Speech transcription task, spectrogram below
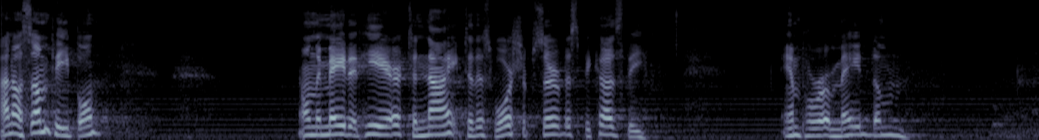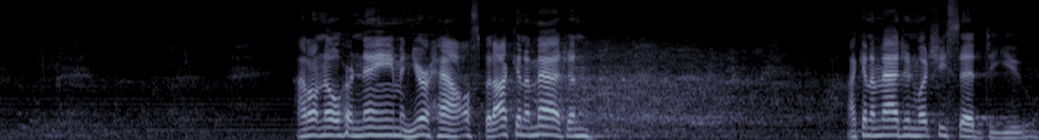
I know some people only made it here tonight to this worship service because the emperor made them. I don't know her name in your house, but I can imagine. I can imagine what she said to you.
